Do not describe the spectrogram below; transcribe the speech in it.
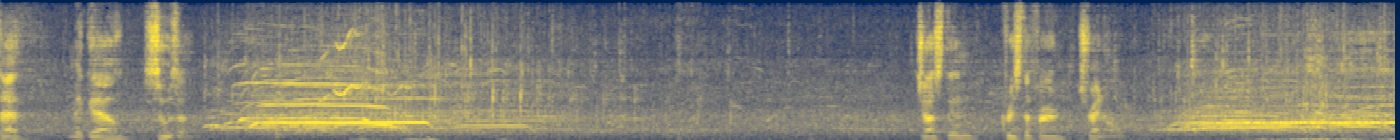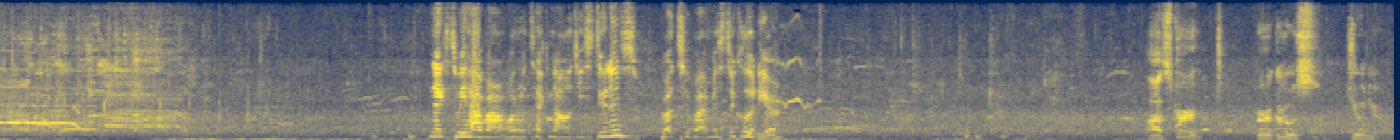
Seth Miguel Souza. Justin Christopher Trenholm. Next, we have our auto technology students, brought to you by Mr. Cloutier. Oscar Burgos Jr.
